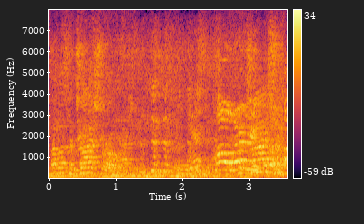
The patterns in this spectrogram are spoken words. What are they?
How about the trash throwers? Oh, where are you?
